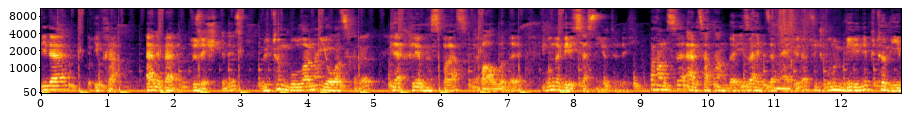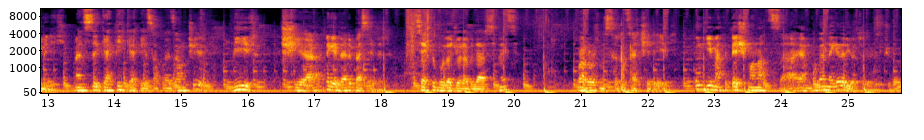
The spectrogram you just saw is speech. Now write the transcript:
Bir də ikra. Bəli, bəli, düz eşitdiniz. Bütün bunlarla yola çıxırıq. Bir də xlebni spas ballıdır. Bunun da bir hissəsini götürdük. Hamısı əl çatandır. İzah edəcəm nəyə görə? Çünki bunun birini bütöv yemirik. Mən sizə qəpik-qəpik hesablayacağam ki, bir kişiyə nə qədəri bəs edir. Çəki burada görə bilərsiniz. Varojni sırrı çəkirik. Bunun qiyməti 5 manatsa, yəni burada nə qədər götürürük ki?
